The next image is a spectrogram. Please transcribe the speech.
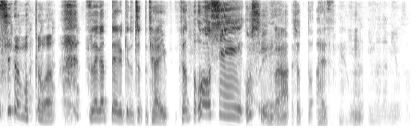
白もかはつながってはいるけどちょっとちゃいちょっと惜しい惜しいんかな？ちょっとあれですね、うん、今今田美桜さん。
